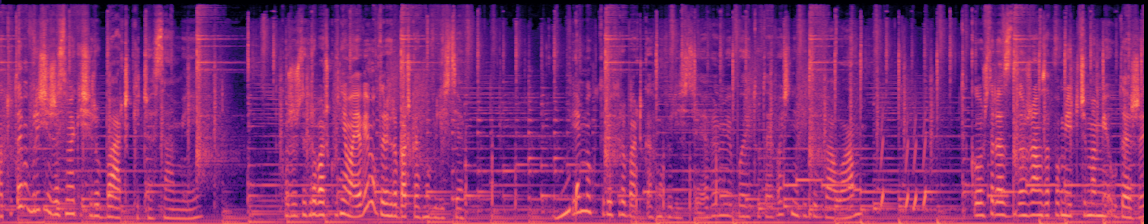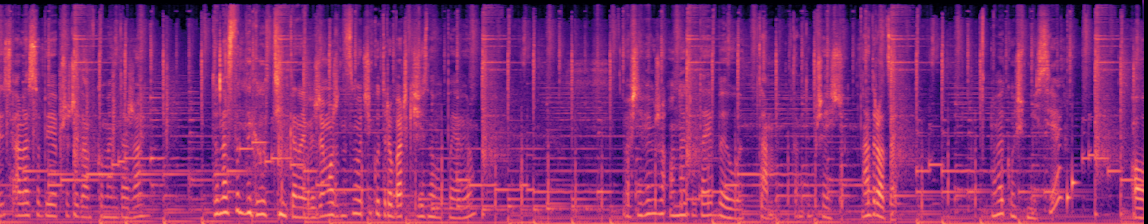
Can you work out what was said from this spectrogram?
A, tutaj mówiliście, że są jakieś robaczki czasami. Tylko, że już tych robaczków nie ma. Ja wiem, o których robaczkach mówiliście. Wiem, o których robaczkach mówiliście. Ja wiem, bo je tutaj właśnie widywałam. Tylko już teraz zdążyłam zapomnieć, czy mam je uderzyć, ale sobie przeczytam w komentarzach. Do następnego odcinka najwyżej. Może na następnym odcinku te robaczki się znowu pojawią. Właśnie wiem, że one tutaj były. Tam, w tamtym przejściu. Na drodze. Mam jakąś misję? O.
